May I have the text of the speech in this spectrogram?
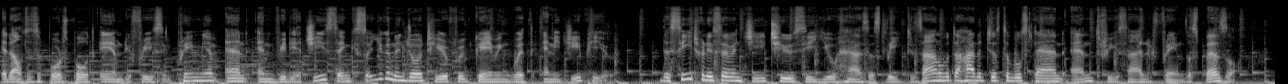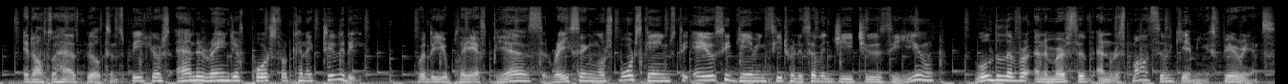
It also supports both AMD FreeSync Premium and NVIDIA G-Sync so you can enjoy tier-free gaming with any GPU. The C27G2ZU has a sleek design with a height adjustable stand and three-sided frameless bezel. It also has built-in speakers and a range of ports for connectivity. Whether you play FPS, racing, or sports games, the AOC Gaming C27G2ZU will deliver an immersive and responsive gaming experience.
